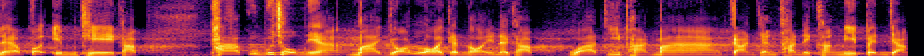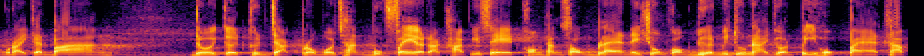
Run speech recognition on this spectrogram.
แล้วก็ MK ครับพาคุณผู้ชมเนี่ยมาย้อนรอยกันหน่อยนะครับ ว่าที่ผ่านมาการแข่งขันในครั้งนี้เป็นอย่างไรกันบ้าง โดยเกิดขึ้นจากโปรโมชั่นบุฟเฟ่ราคาพิเศษของทั้ง 2 แบรนด์ในช่วงของเดือนมิถุนายนปี 68 ครับ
